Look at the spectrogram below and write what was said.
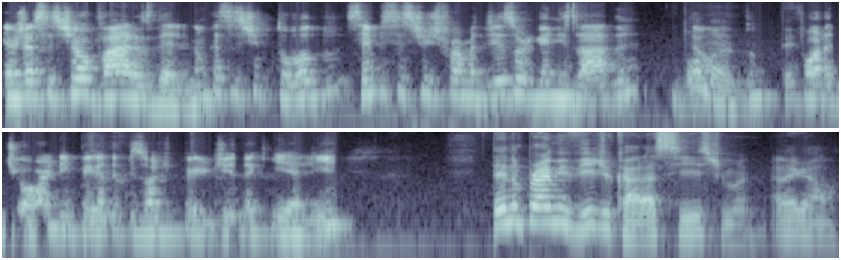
Eu já assisti a vários dele, nunca assisti todo, sempre assisti de forma desorganizada, então mano, tudo tem- fora de ordem, pegando episódio perdido aqui e ali. Tem no Prime Video, cara. Assiste, mano. É legal.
